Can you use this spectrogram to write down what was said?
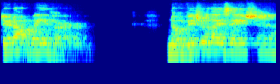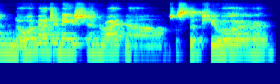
Do not waver. No visualization, no imagination right now, just the pure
